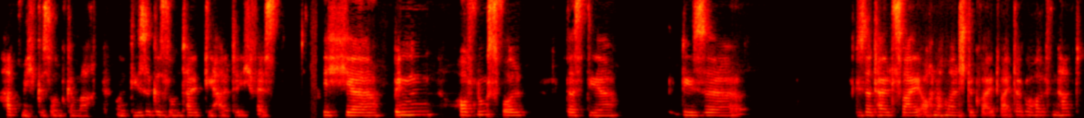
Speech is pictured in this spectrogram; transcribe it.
hat mich gesund gemacht und diese Gesundheit, die halte ich fest. Ich äh, bin hoffnungsvoll, dass dir diese, dieser Teil 2 auch noch mal ein Stück weit weitergeholfen hat,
